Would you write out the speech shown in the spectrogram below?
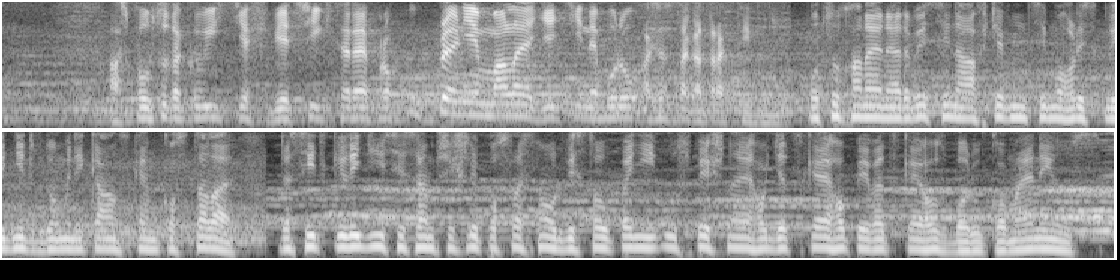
a spoustu takových těch věcí, které pro úplně malé děti nebudou až tak atraktivní. Pocuchané nervy si návštěvníci mohli sklidnit v dominikánském kostele. Desítky lidí si sem přišli poslechnout vystoupení úspěšného dětského pěveckého sboru Comenius.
